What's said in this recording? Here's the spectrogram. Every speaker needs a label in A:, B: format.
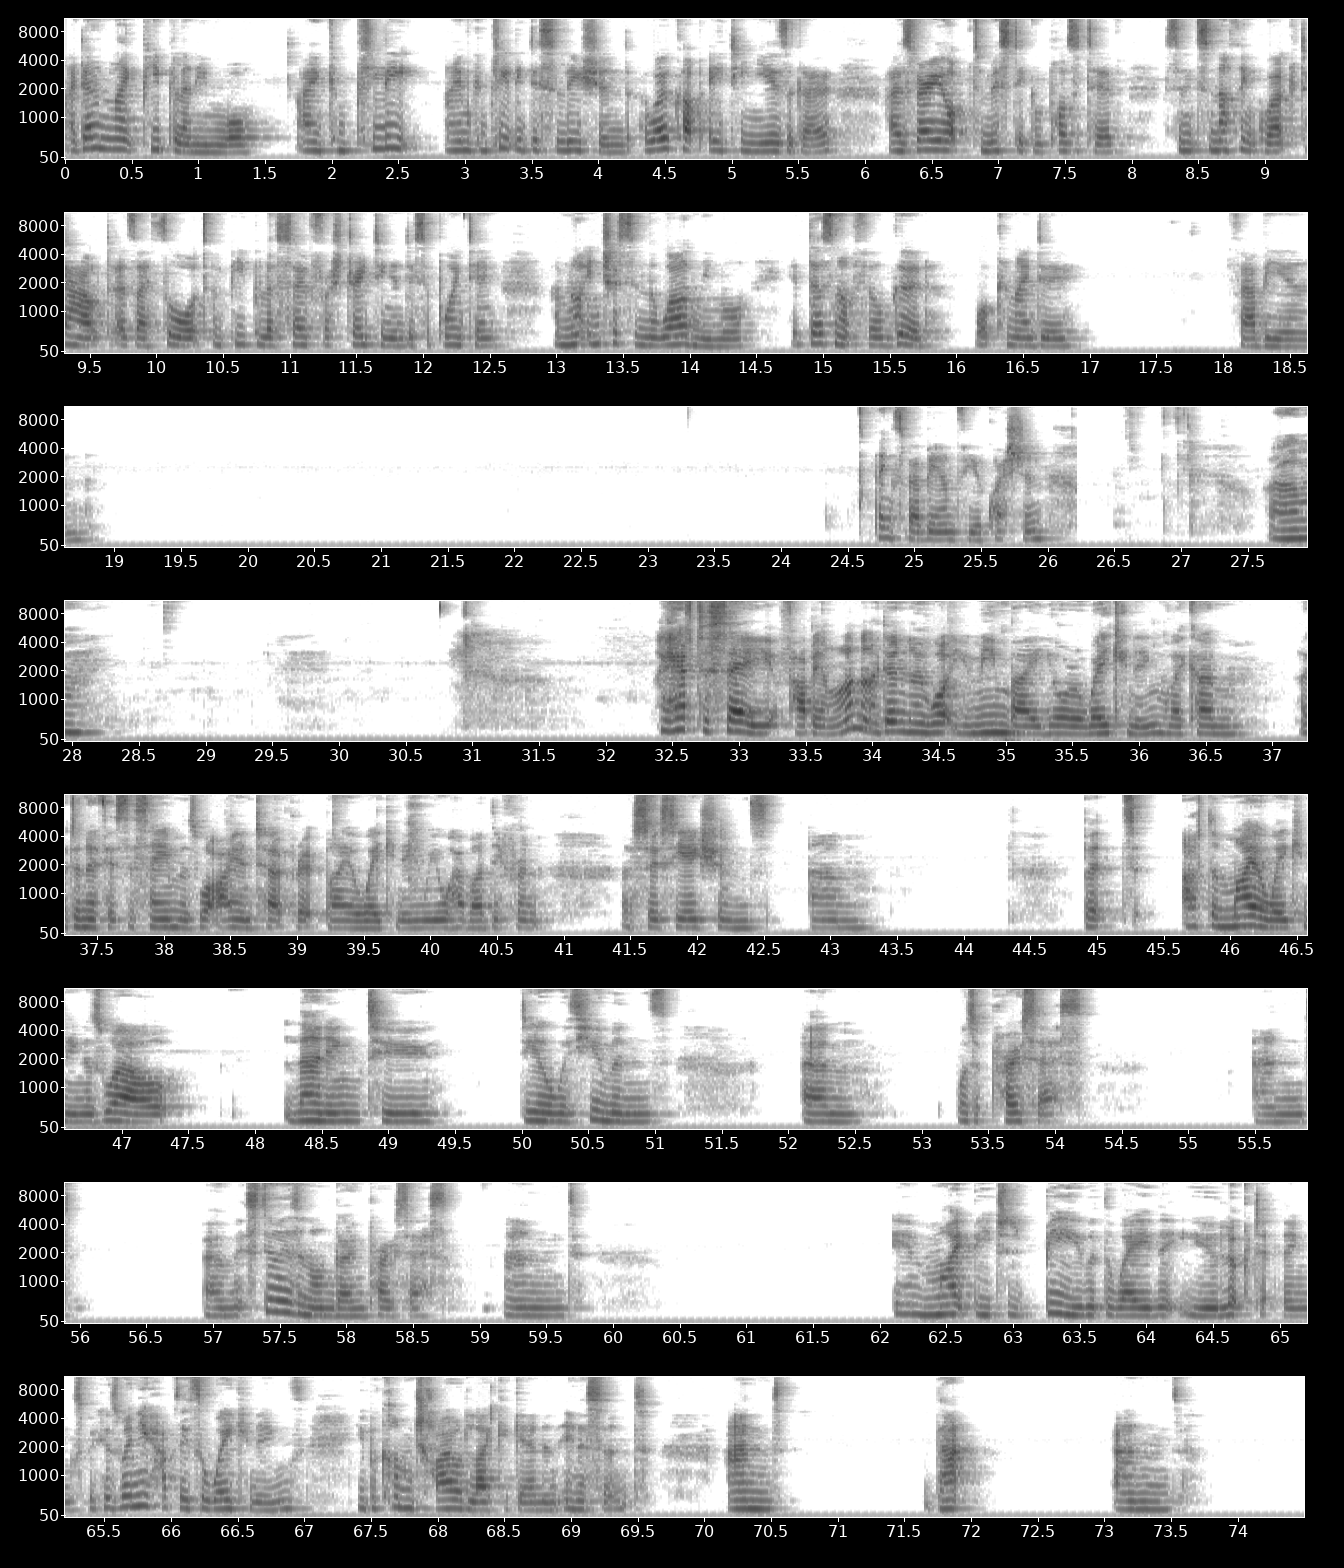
A: I don't like people anymore. I am complete I am completely disillusioned. I woke up 18 years ago. I was very optimistic and positive since nothing worked out as I thought and people are so frustrating and disappointing. I'm not interested in the world anymore. It does not feel good. What can I do? Fabienne. Thanks, Fabienne, for your question. Um, I have to say, Fabian, I don't know what you mean by your awakening. Like, um, I don't know if it's the same as what I interpret by awakening. We all have our different associations. Um, but after my awakening as well, learning to deal with humans um, was a process. And um, it still is an ongoing process. And it might be to be with the way that you looked at things because when you have these awakenings you become childlike again and innocent. And that and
